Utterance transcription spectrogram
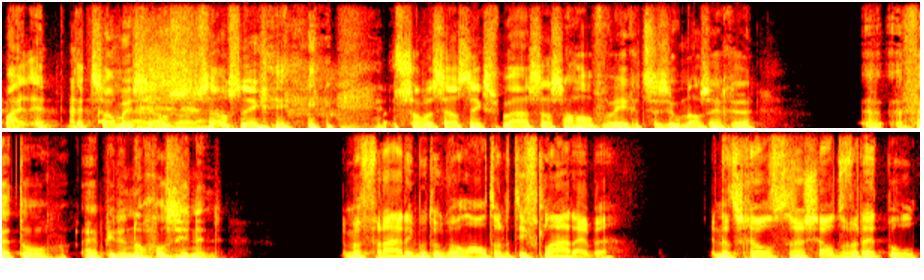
Maar het, het zal me dat zelfs, zelfs, niks, het zal me zelfs niks verbazen als ze halverwege het seizoen al zeggen... eh, Vettel, heb je er nog wel zin in? maar Ferrari moet ook wel een alternatief klaar hebben. En dat geldt hetzelfde voor Red Bull.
